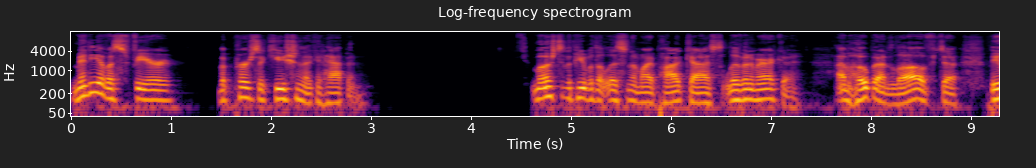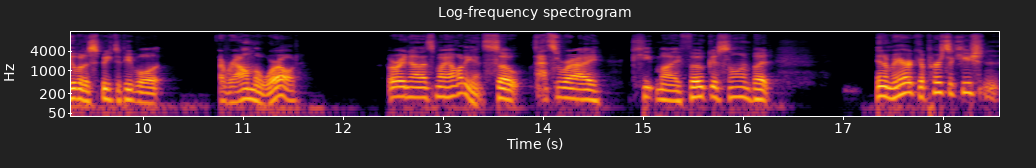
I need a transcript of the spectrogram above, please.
Many of us fear the persecution that could happen. Most of the people that listen to my podcast live in America. I'm hoping I'd love to be able to speak to people around the world. But right now, that's my audience. So that's where I keep my focus on. But in America, persecution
